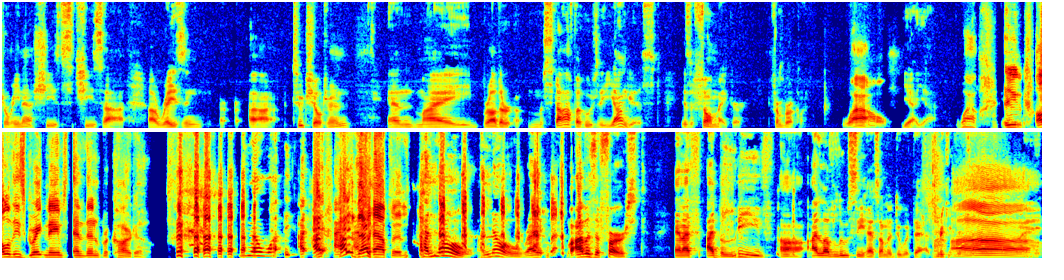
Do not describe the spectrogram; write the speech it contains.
Sharina, she's she's uh, uh, raising uh, two children, and my brother Mustafa, who's the youngest, is a filmmaker from Brooklyn. Wow. Yeah, yeah. Wow. yeah. You- all of these great names, and then Ricardo. You know what? I, how, I, how did I, that happen? I know, I know, right? Well, I was the first, and I I believe uh, I Love Lucy had something to do with that. Ricky. Ah, right?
